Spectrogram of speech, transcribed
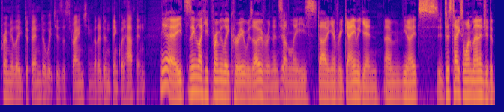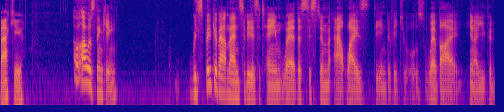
Premier League defender, which is a strange thing that I didn't think would happen. Yeah, it seemed like his Premier League career was over, and then suddenly he's starting every game again. Um, you know, it's it just takes one manager to back you. Oh, I was thinking, we speak about Man City as a team where the system outweighs the individuals, whereby you know you could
